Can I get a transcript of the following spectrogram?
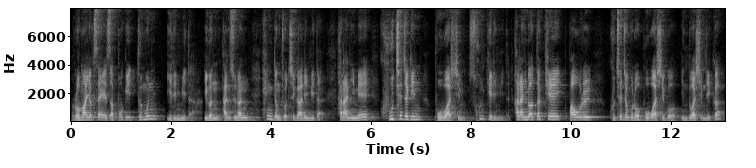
로마 역사에서 보기 드문 일입니다. 이건 단순한 행정 조치가 아닙니다. 하나님의 구체적인 보호하심, 손길입니다. 하나님이 어떻게 바울을 구체적으로 보호하시고 인도하십니까?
